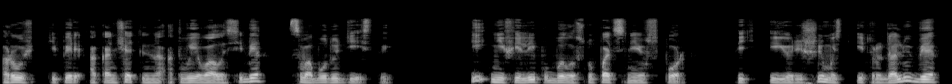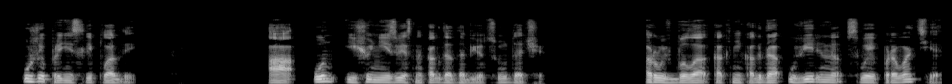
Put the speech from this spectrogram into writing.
Руфь теперь окончательно отвоевала себе свободу действий, и не Филиппу было вступать с нею в спор, ведь ее решимость и трудолюбие уже принесли плоды. А он еще неизвестно, когда добьется удачи. Руфь была как никогда уверена в своей правоте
